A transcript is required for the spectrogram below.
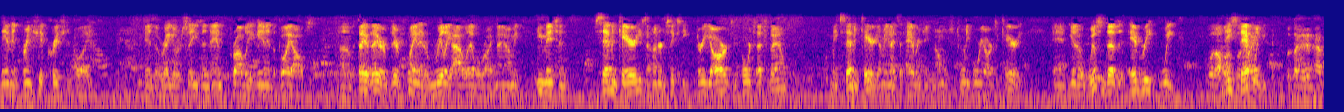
them and Friendship Christian play in the regular season and probably again in the playoffs. Um, but they they are they're playing at a really high level right now. I mean, you mentioned seven carries, 163 yards, and four touchdowns. I mean, seven carry. I mean, that's averaging almost 24 yards a carry. And you know, Wilson does it every week. Well, it almost He's looked definitely like, looked like they didn't have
